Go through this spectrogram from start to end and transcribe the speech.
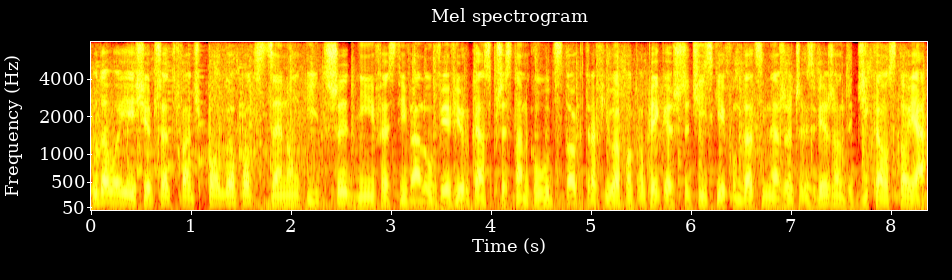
Udało jej się przetrwać pogo pod sceną i trzy dni festiwalu Wiewiórka z przystanku Woodstock trafiła pod opiekę Szczecińskiej Fundacji na Rzecz Zwierząt Dzika Ostoja.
